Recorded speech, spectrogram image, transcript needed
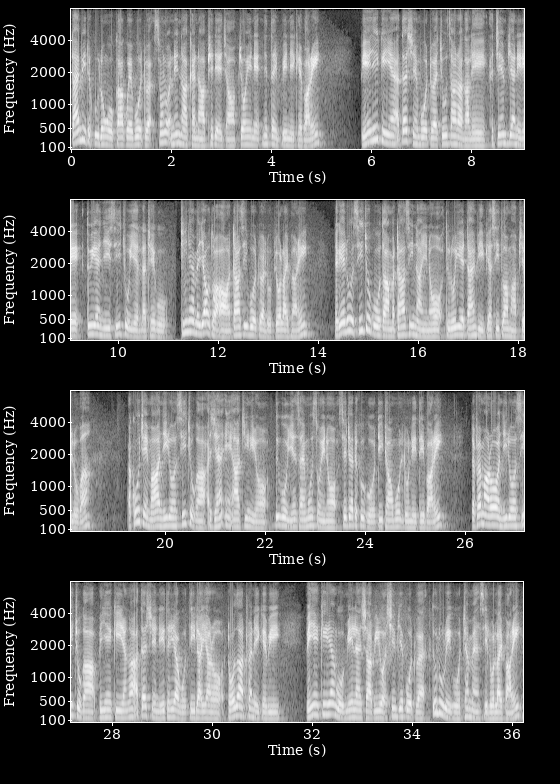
တိုင်းပြည်တစ်ခုလုံးကိုကာကွယ်ဖို့အတွက်ဆွန့်လွတ်အနစ်နာခံတာဖြစ်တဲ့အကြောင်းပြောရင်းနဲ့နှစ်သိမ့်ပေးနေခဲ့ပါတယ်။ဘရင်ကြီးကီယန်အသက်ရှင်ဖို့အတွက်ကြိုးစားတာကလည်းအကျဉ်းပြတ်နေတဲ့သူ့ရဲ့ညီစည်းကြိုရဲ့လက်ထဲကိုဒီနဲ့မရောက်သွားအောင်တားဆီးဖို့အတွက်လို့ပြောလိုက်ပါတယ်။တကယ်လို့စီးကျုပ်ကိုသာမတားဆီးနိုင်ရင်တော့သူတို့ရဲ့တိုင်းပြည်ပျက်စီးသွားမှာဖြစ်လို့ပါအခုချိန်မှာညီတော်စီးကျုပ်ကအရန်အင်အားကြီးနေတော့သူ့ကိုရင်ဆိုင်မှုဆိုရင်တော့စစ်တပ်တစ်ခုကိုတီထောင်ဖို့လိုနေသေးပါတယ် တစ်ဖက်မှာတော့ညီတော်စီးကျုပ်ကဘရင်ကီရန်ကအသက်ရှင်နေတဲ့တရားကိုတီးလိုက်ရတော့ဒေါသထွက်နေခဲ့ပြီးဘရင်ကီရန်ကိုမြေလန်ရှာပြီးတော့ရှင်းပြဖို့အတွက်သူ့လူတွေကိုထပ်မံစီလိုလိုက်ပါတယ်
